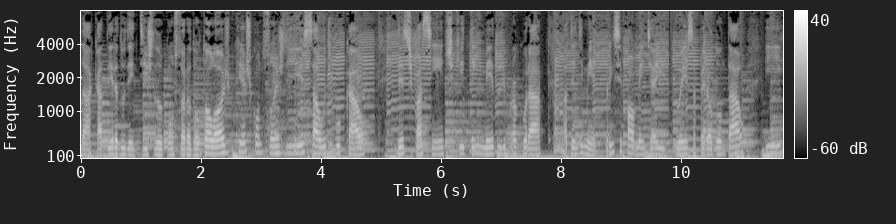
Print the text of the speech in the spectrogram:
da cadeira do dentista do consultório odontológico e as condições de saúde bucal desses pacientes que têm medo de procurar atendimento, principalmente aí doença periodontal e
